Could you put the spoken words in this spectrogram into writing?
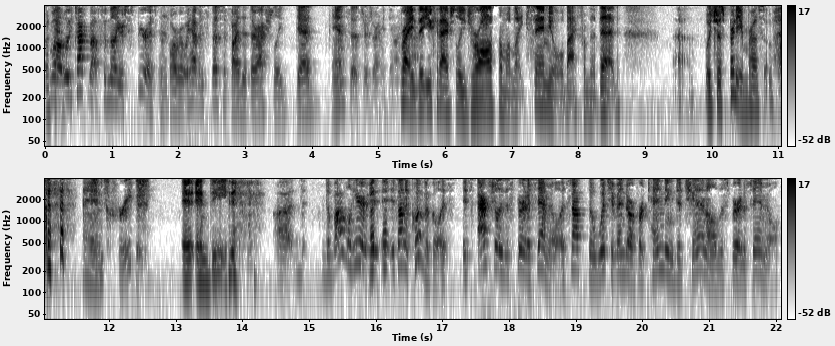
Okay. Well, we've talked about familiar spirits before, but we haven't specified that they're actually dead ancestors or anything like right, that. Right, that you could actually draw someone like Samuel back from the dead. Uh, which was pretty impressive. And creepy. I- indeed. Uh, th- the Bible here, But- it, it's unequivocal. It's it's actually the spirit of Samuel. It's not the witch of Endor pretending to channel the spirit of Samuel.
